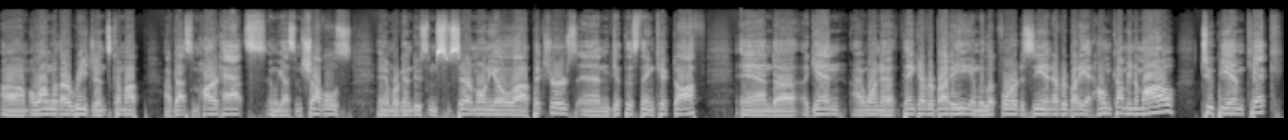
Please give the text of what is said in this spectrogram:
um, along with our regents, come up. I've got some hard hats and we got some shovels, and we're going to do some ceremonial uh, pictures and get this thing kicked off. And uh, again, I want to thank everybody, and we look forward to seeing everybody at homecoming tomorrow, 2 p.m. kick.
